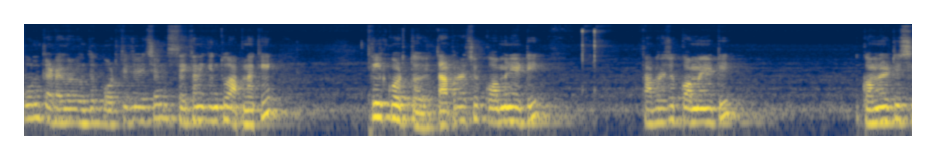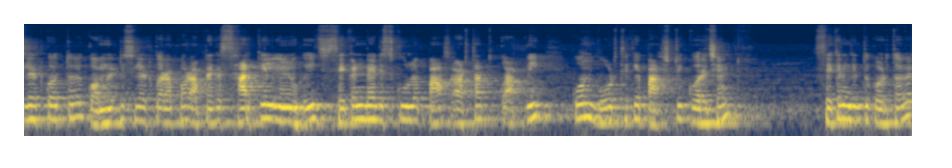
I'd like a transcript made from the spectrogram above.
কোন ক্যাটাগরির মধ্যে পড়তে চাইছেন, সেখানে কিন্তু আপনাকে ক্লিক করতে হবে। তারপরে হচ্ছে কমিউনিটি তারপরে হচ্ছে কমিউনিটি কমিউনিটি সিলেক্ট করতে হবে। কমিউনিটি সিলেক্ট করার পর আপনাকে circle in which secondary school pass অর্থাৎ আপনি কোন বোর্ড থেকে পাসটি করেছেন, সেখানে কিন্তু করতে হবে।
